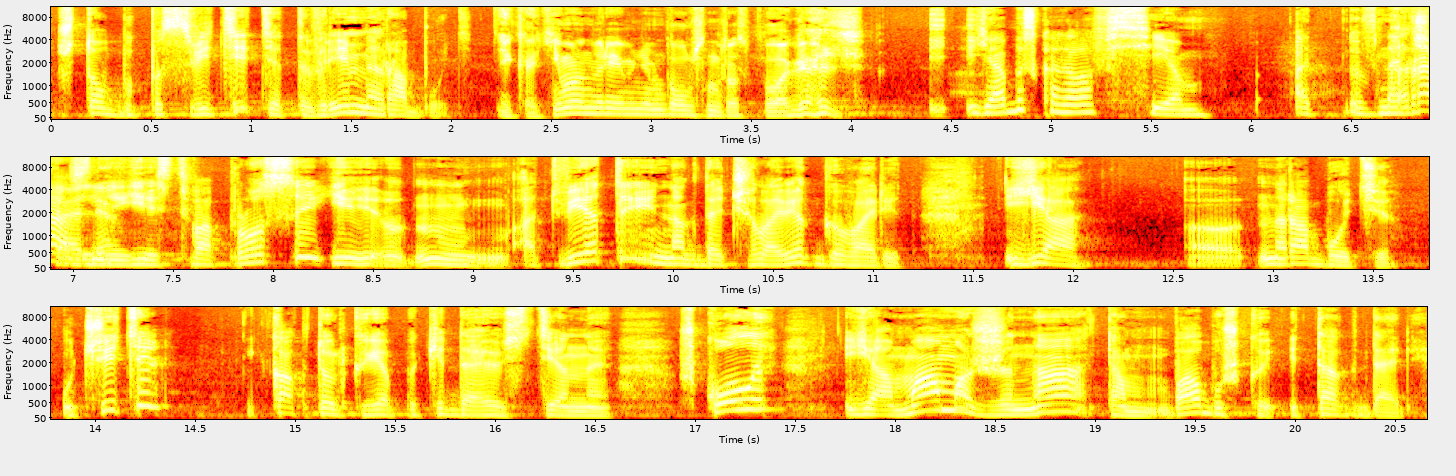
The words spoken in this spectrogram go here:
чтобы посвятить это время работе. И каким он временем должен располагать? Я бы сказала всем от- в начале. Разные есть вопросы, и, ну, ответы. Иногда человек говорит, я э, на работе учитель, и как только я покидаю стены школы, я мама, жена, там, бабушка и так далее.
